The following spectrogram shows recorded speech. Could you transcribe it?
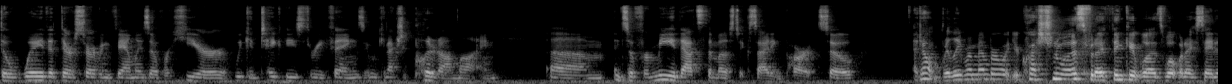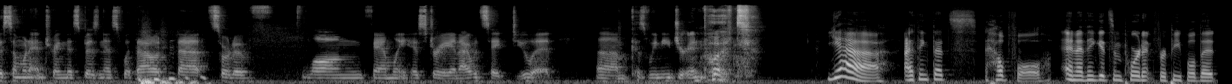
the way that they're serving families over here, we can take these three things and we can actually put it online. Um, and so for me, that's the most exciting part. So I don't really remember what your question was, but I think it was what would I say to someone entering this business without that sort of long family history? And I would say do it because um, we need your input. Yeah, I think that's helpful. And I think it's important for people that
